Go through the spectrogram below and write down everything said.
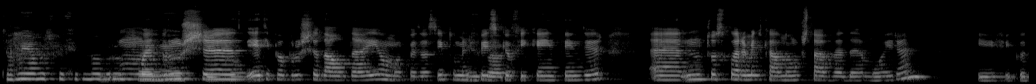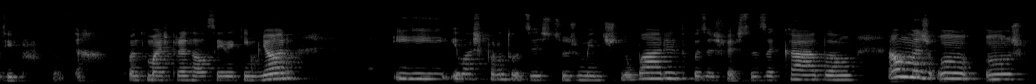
Também é uma espécie de uma bruxa. Uma é bruxa, tipo- é tipo a bruxa da aldeia, uma coisa assim, pelo menos foi isso que eu Exato. fiquei a entender. Ah, Notou-se claramente que ela não gostava da Moiran e ficou tipo, "Ah, quanto mais para ela sair daqui, melhor. E eu acho que foram todos estes os momentos no bar, depois as festas acabam. Há umas, um- uns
